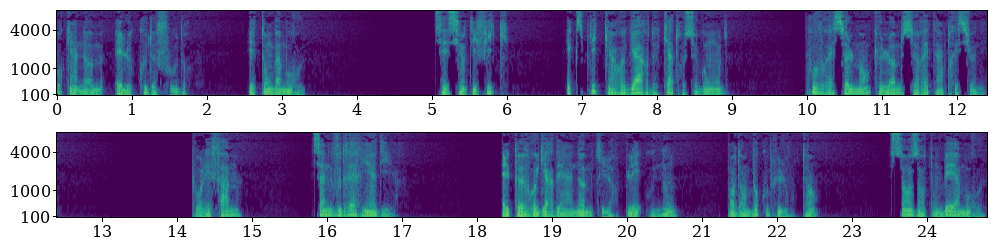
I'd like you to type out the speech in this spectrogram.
pour qu'un homme ait le coup de foudre et tombe amoureux. Ces scientifiques expliquent qu'un regard de quatre secondes prouverait seulement que l'homme serait impressionné. Pour les femmes, ça ne voudrait rien dire. Elles peuvent regarder un homme qui leur plaît ou non pendant beaucoup plus longtemps sans en tomber amoureux.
